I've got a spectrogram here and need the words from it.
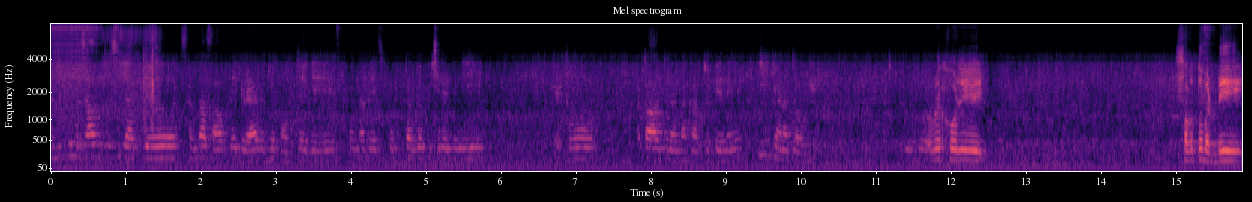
ਹਾਂਜੀ ਭੁੱਲਰ ਸਾਹਿਬ ਤੁਸੀਂ ਅੱਜ ਸੰਧਾ ਸਾਹਿਬ ਦੇ ਗ੍ਰਹਿ ਵਿਖੇ ਪਹੁੰਚੇ ਗਏ ਉਹਨਾਂ ਦੇ ਸਪੁੱਤਰ ਜੋ ਪਿਛਲੇ ਦਿਨੀ ਇੱਥੋਂ ਅਕਾਲ ਚਲਾਣਾ ਕਰ ਚੁੱਕੇ ਨੇ। ਕੀ ਕਹਿਣਾ ਚਾਹੋਗੇ? ਵੇਖੋ ਜੀ, ਸਭ ਤੋਂ ਵੱਡੀ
